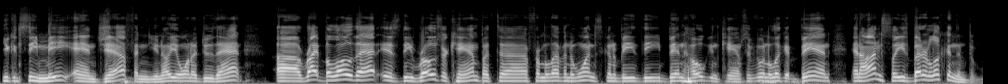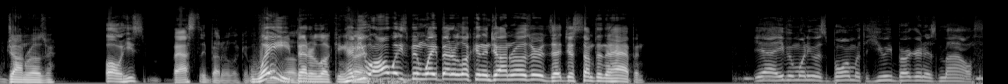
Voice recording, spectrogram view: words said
You can see me and Geoff, and you know you want to do that. Uh, right below that is the Roser cam, but uh, from 11 to 1, it's going to be the Ben Hogan cam. So if you want to look at Ben, and honestly, he's better looking than John Roser. Oh, he's vastly better looking. Way better looking. Have right. you always been way better looking than John Roser, is that just something that happened? Yeah, even when he was born with a Huey burger in his mouth.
